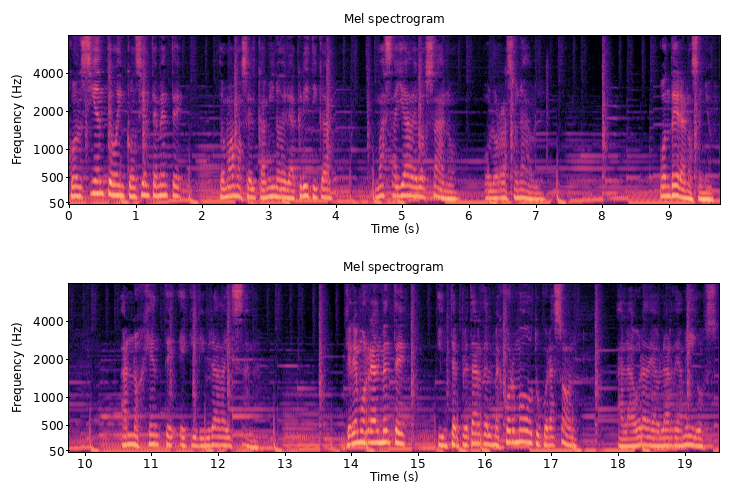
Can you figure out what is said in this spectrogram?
consciente o inconscientemente, tomamos el camino de la crítica más allá de lo sano o lo razonable. Pondéranos, Señor. Haznos gente equilibrada y sana. Queremos realmente interpretar del mejor modo tu corazón a la hora de hablar de amigos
